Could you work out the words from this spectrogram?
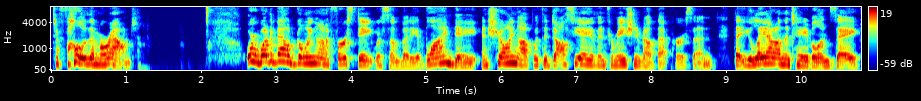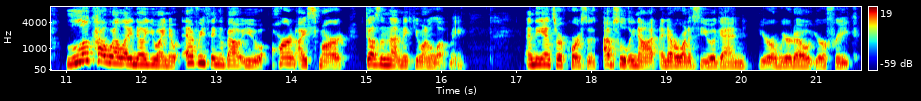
to follow them around. Or what about going on a first date with somebody, a blind date, and showing up with a dossier of information about that person that you lay out on the table and say, Look how well I know you. I know everything about you. Aren't I smart? Doesn't that make you want to love me? And the answer, of course, is absolutely not. I never want to see you again. You're a weirdo. You're a freak.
